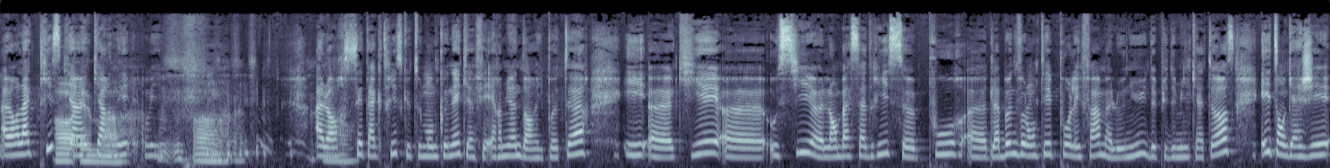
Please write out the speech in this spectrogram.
Alors l'actrice qui a ah, incarné, oui. Ah. Alors cette actrice que tout le monde connaît, qui a fait Hermione dans Harry Potter et euh, qui est euh, aussi euh, l'ambassadrice pour de la bonne volonté pour les femmes à l'ONU depuis 2014, est engagée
